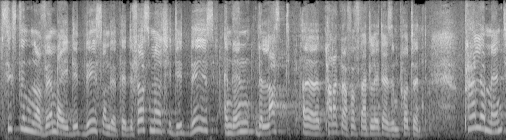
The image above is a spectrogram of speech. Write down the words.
16th November, he did this. On the 31st March, he did this. And then the last uh, paragraph of that letter is important. Parliament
